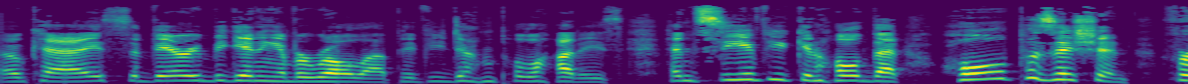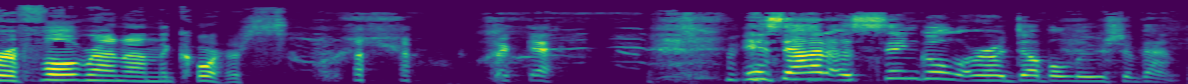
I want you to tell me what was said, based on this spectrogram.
Okay, it's the very beginning of a roll up if you've done Pilates, and see if you can hold that whole position for a full run on the course. okay. Is that a single or a double luge event?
